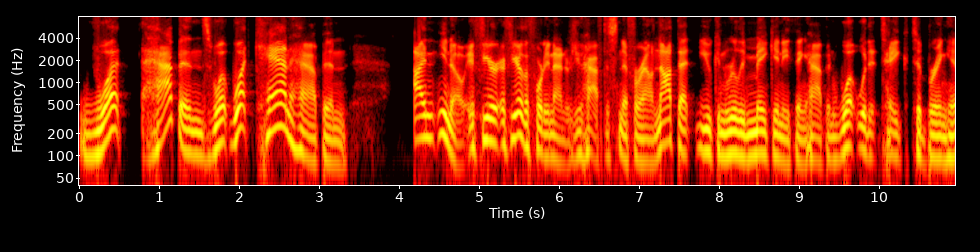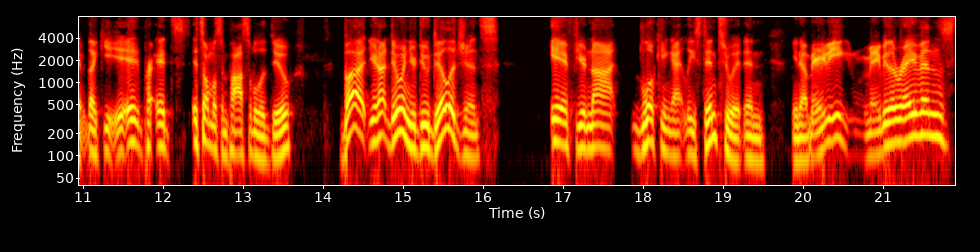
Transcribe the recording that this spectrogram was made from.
What happens? What what can happen I you know, if you're if you're the 49ers, you have to sniff around. Not that you can really make anything happen. What would it take to bring him like it, it's it's almost impossible to do. But you're not doing your due diligence if you're not looking at least into it and you know, maybe maybe the Ravens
